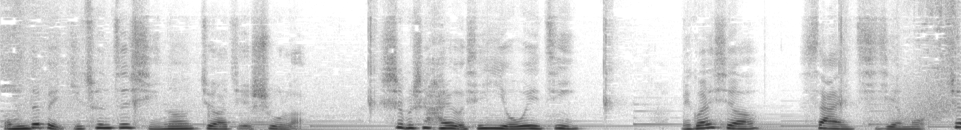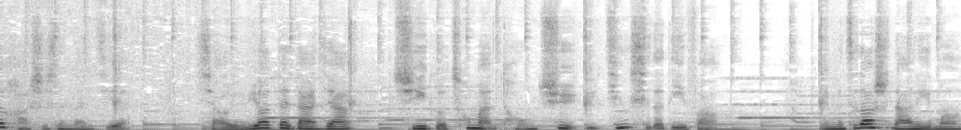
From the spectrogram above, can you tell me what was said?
我们的北极村之行呢就要结束了，是不是还有些意犹未尽？没关系哦，下一期节目正好是圣诞节，小鱼要带大家去一个充满童趣与惊喜的地方。你们知道是哪里吗？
